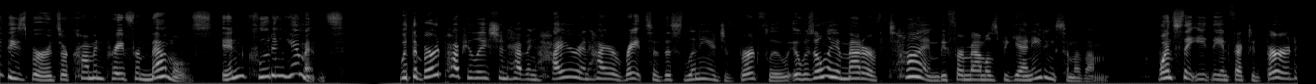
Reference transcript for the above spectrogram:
of these birds are common prey for mammals, including humans. With the bird population having higher and higher rates of this lineage of bird flu, it was only a matter of time before mammals began eating some of them. Once they eat the infected bird,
